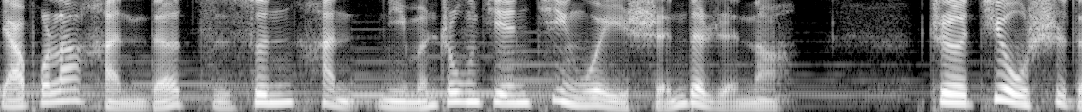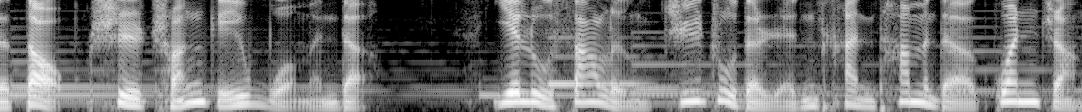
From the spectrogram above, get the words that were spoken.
亚伯拉罕的子孙和你们中间敬畏神的人呐，这救世的道是传给我们的。耶路撒冷居住的人和他们的官长，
